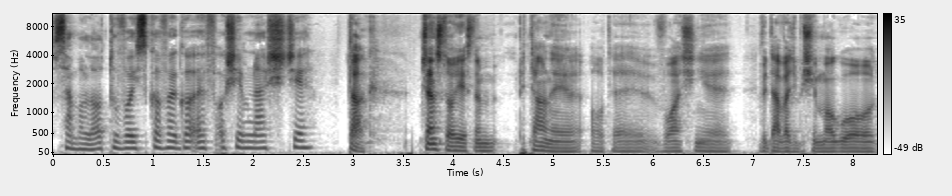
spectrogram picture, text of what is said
samolotu wojskowego F-18. Tak. Często jestem pytany o te właśnie, wydawać by się mogło,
